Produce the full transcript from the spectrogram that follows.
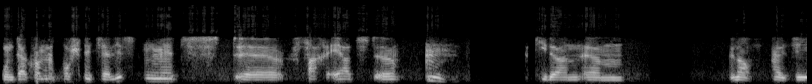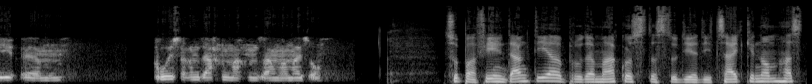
und da kommen auch Spezialisten mit, äh, Fachärzte, die dann ähm, genau halt die ähm, größeren Sachen machen, sagen wir mal so. Super, vielen Dank dir, Bruder Markus, dass du dir die Zeit genommen hast.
